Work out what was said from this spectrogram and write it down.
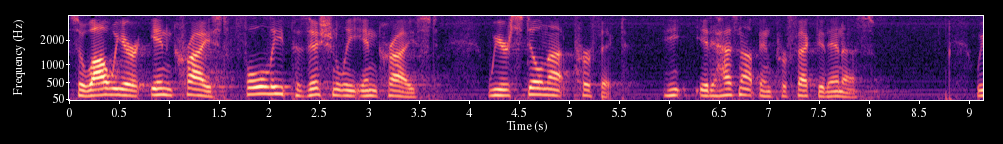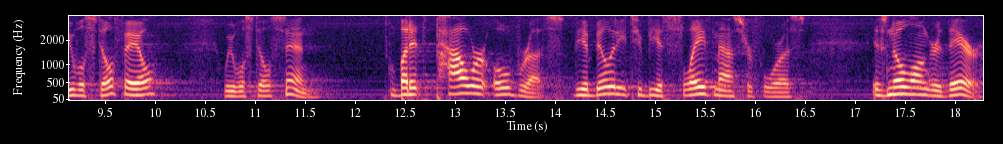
So while we are in Christ, fully positionally in Christ, we are still not perfect. It has not been perfected in us. We will still fail, we will still sin. But its power over us, the ability to be a slave master for us, is no longer there.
